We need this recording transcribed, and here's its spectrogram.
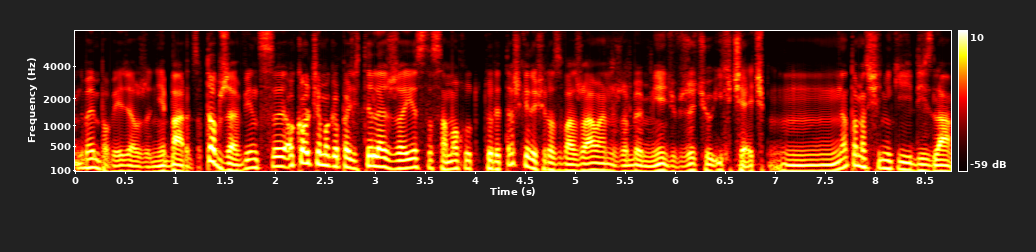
bym powiedział, że nie bardzo. Dobrze, więc y, o Colcie mogę powiedzieć tyle, że jest to samochód, który też kiedyś rozważałem, żeby mieć w życiu i chcieć. Mm, Natomiast silniki diesla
